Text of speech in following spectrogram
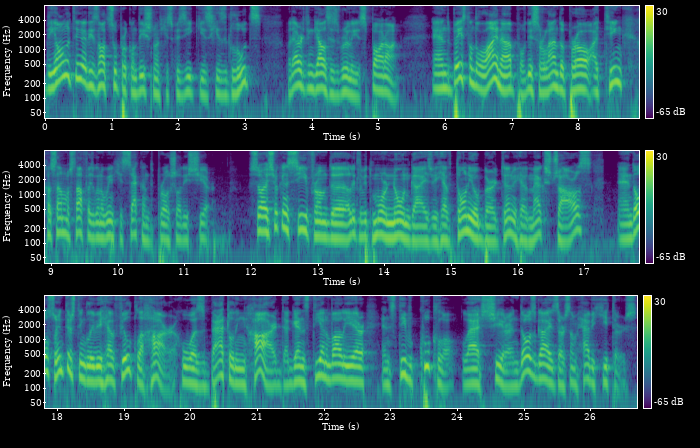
The only thing that is not super conditioned on his physique is his glutes, but everything else is really spot on. And based on the lineup of this Orlando Pro, I think Hassan Mostafa is going to win his second Pro show this year. So as you can see from the a little bit more known guys, we have Tony Burton, we have Max Charles, and also interestingly we have Phil Clahar, who was battling hard against Iain Valliere and Steve Kuclo last year, and those guys are some heavy hitters.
